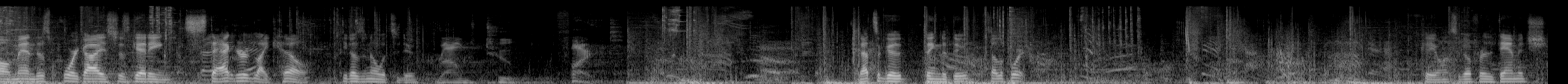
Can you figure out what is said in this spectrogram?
Oh man, this poor guy is just getting staggered like hell. He doesn't know what to do. Round two. Fight. That's a good thing to do. Teleport. Okay, he wants to go for the damage.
